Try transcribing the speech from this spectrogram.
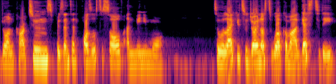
drawn cartoons, presented puzzles to solve, and many more. So we'd like you to join us to welcome our guest today,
